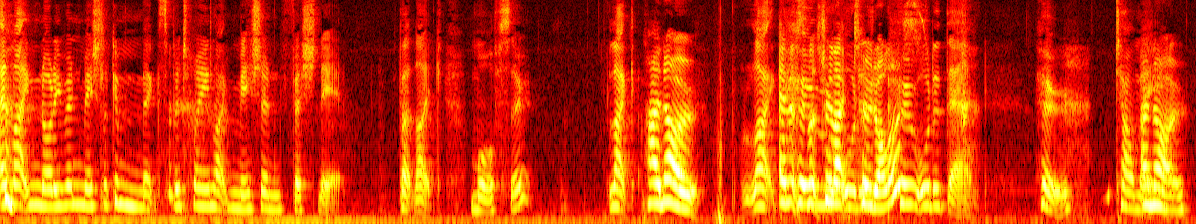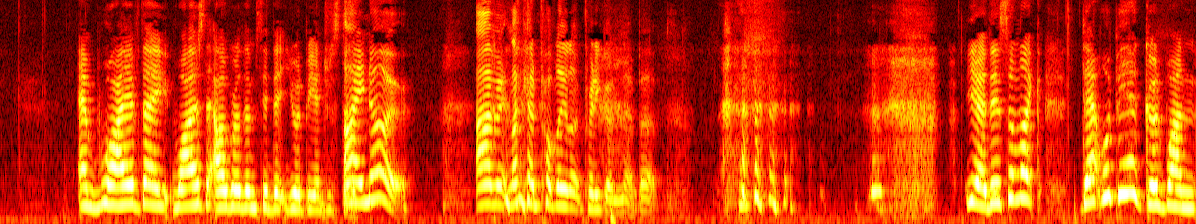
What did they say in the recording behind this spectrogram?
And like not even mesh, like a mix between like mesh and fishnet, but like morph suit. Like I know, like And it's literally, like, ordered- $2? Who ordered that? Who? Tell me. I know. And why have they? Why has the algorithm said that you would be interested? I know. I mean, like I'd probably look pretty good in it, but Yeah, there's some like that would be a good one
